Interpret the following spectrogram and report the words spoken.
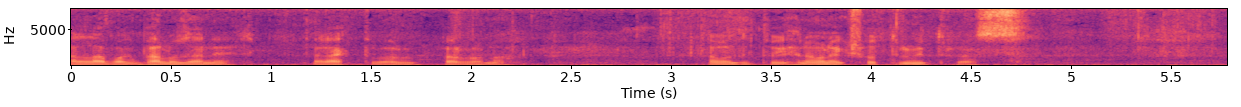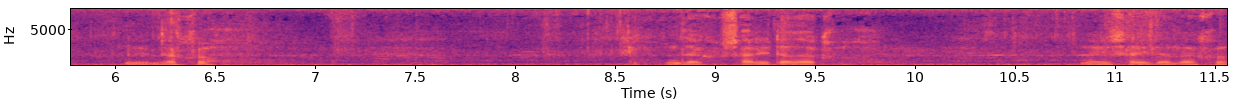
আল্লাহ পাক ভালো জানে, রাখতে পারব পারব না। আমাদের তো এখানে অনেক শত্রু মিত্র আছে। দেখো দেখো শাড়িটা দেখো, এই শাড়িটা দেখো,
